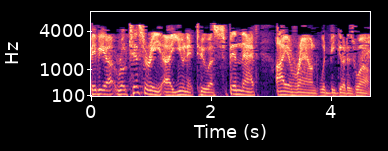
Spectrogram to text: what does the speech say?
maybe a rotisserie uh, unit to uh, spin that eye around would be good as well.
